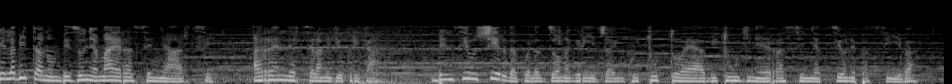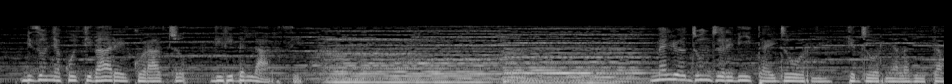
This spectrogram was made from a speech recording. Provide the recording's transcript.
Nella vita non bisogna mai rassegnarsi, arrendersi alla mediocrità, bensì uscire da quella zona grigia in cui tutto è abitudine e rassegnazione passiva. Bisogna coltivare il coraggio di ribellarsi. Meglio aggiungere vita ai giorni che giorni alla vita.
